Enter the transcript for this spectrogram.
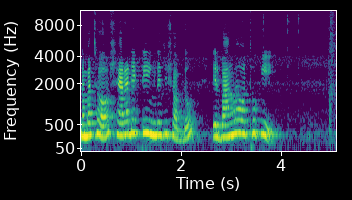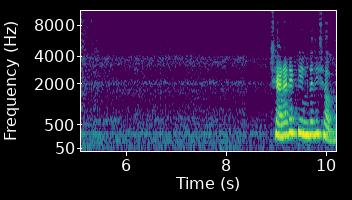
নাম্বার ছ স্যারাড একটি ইংরেজি শব্দ। এর বাংলা অর্থ কী? স্যারাড একটি ইংরেজি শব্দ,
